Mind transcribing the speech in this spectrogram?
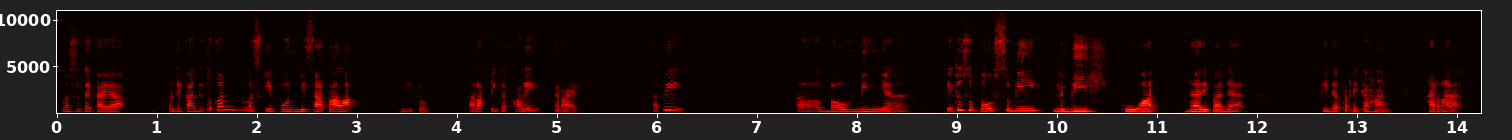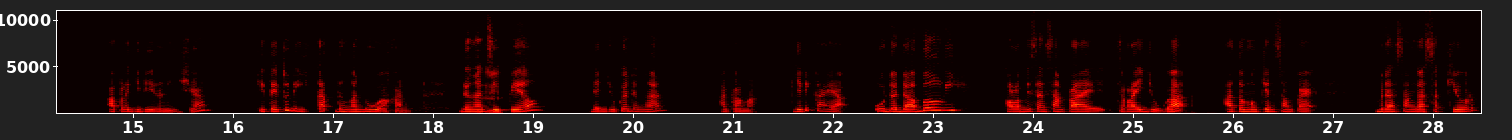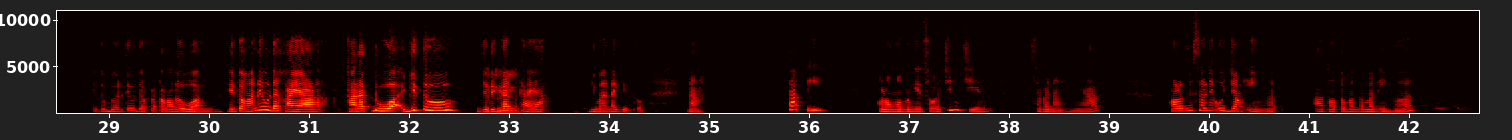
maksudnya kayak pernikahan itu kan meskipun bisa talak gitu. Talak tiga kali cerai. Tapi uh, boundingnya itu supposed to be lebih kuat daripada tidak pernikahan. Karena apalagi di Indonesia kita itu diikat dengan dua kan, dengan sipil dan juga dengan agama. Jadi kayak udah double nih. Kalau bisa sampai cerai juga atau mungkin sampai berasa nggak secure, itu berarti udah keterlaluan. Hitungannya udah kayak karet dua gitu. Jadi kan kayak gimana gitu. Nah, tapi kalau ngomongin soal cincin, sebenarnya kalau misalnya Ujang ingat atau teman-teman ingat,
